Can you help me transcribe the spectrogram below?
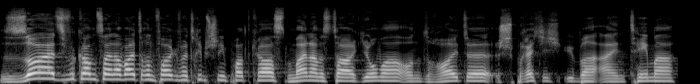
So, herzlich willkommen zu einer weiteren Folge Vertriebsstudie Podcast. Mein Name ist Tarek Joma und heute spreche ich über ein Thema,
